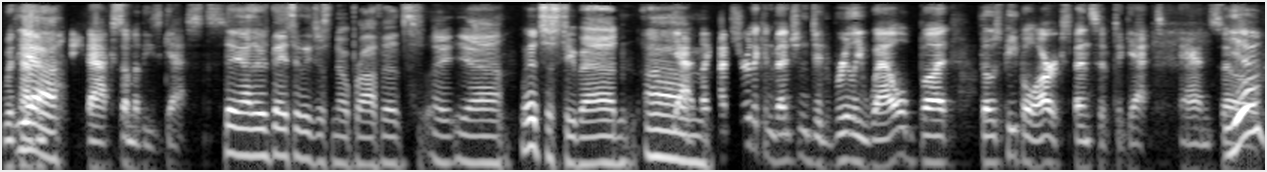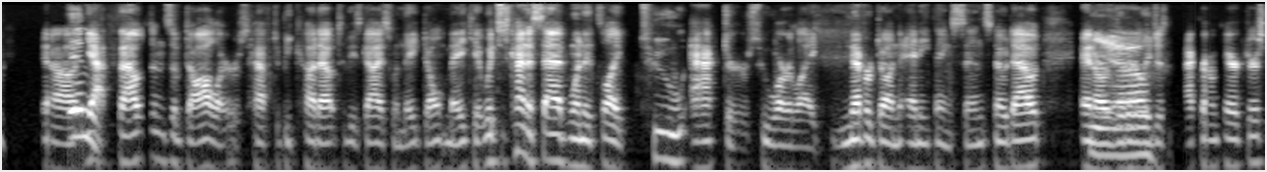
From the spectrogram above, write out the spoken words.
with having Yeah. to pay back some of these guests. Yeah, there's basically just no profits. Like, yeah, it's just too bad. Um, yeah, like I'm sure the convention did really well, but those people are expensive to get, and so Yeah. Uh, yeah, thousands of dollars have to be cut out to these guys when they don't make it, which is kind of sad when it's like two actors who are like never done anything since, no doubt, and are Yeah. literally just background characters,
